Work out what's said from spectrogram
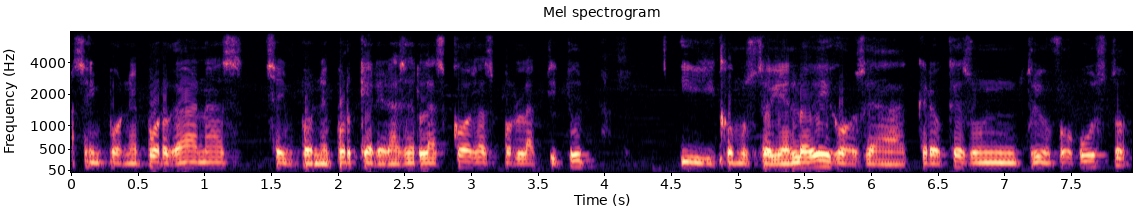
se impone por ganas, se impone por querer hacer las cosas, por la actitud y como usted bien lo dijo, o sea, creo que es un triunfo justo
